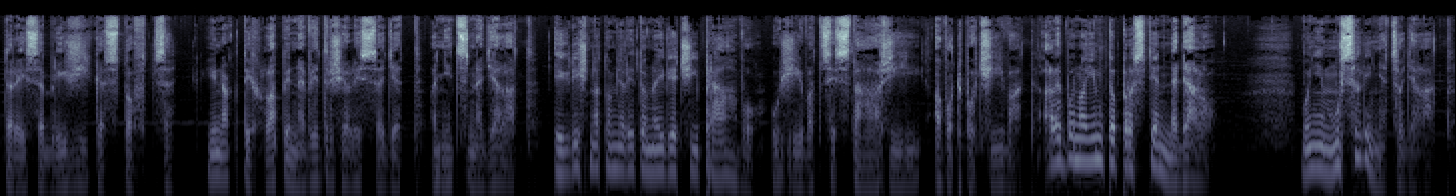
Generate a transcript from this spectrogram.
který se blíží ke stovce. Jinak ty chlapy nevydrželi sedět a nic nedělat. I když na to měli to největší právo, užívat si stáří a odpočívat. Ale ono jim to prostě nedalo. Oni museli něco dělat.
